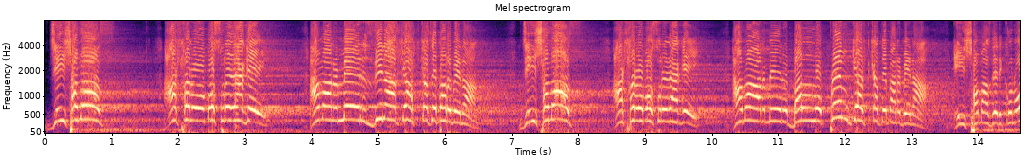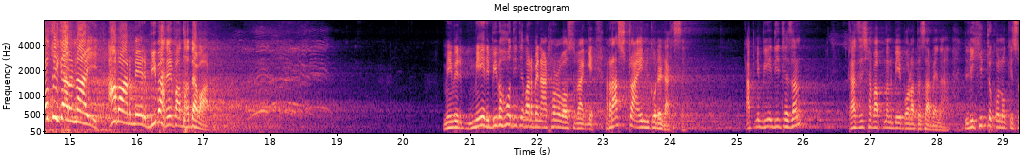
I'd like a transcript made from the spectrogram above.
যেই সমাজ আঠারো বছরের আগে আমার মেয়ের জিনাকে আটকাতে পারবে না, যেই সমাজ আঠারো বছরের আগে আমার মেয়ের বাল্য প্রেমকে আটকাতে পারবে না। এই সমাজের কোন অধিকার নাই আমার মেয়ের বিবাহে বাধা দেওয়ার। মেয়ের মেয়ের বিবাহ দিতে পারবেন আঠারো বছর আগে। রাষ্ট্র আইন করে রাখছে আপনি বিয়ে দিতে যান, কাজী সাহেব আপনার বিয়ে পড়াতে যাবে না। লিখিত কোনো কিছু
